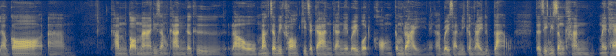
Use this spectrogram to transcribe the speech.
แล้วก็ คำต่อมาที่สำคัญก็คือ เรามักจะวิเคราะห์กิจการกันในบริบทของกำไรนะครับบริษัทมีกำไรหรือเปล่า แต่สิ่งที่สำคัญไม่แพ้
